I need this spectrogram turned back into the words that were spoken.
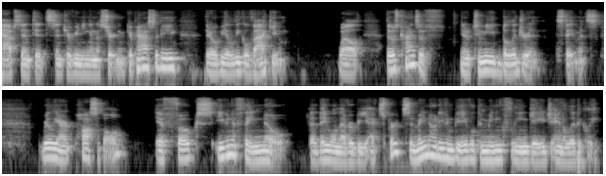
absent it's intervening in a certain capacity, there will be a legal vacuum. Well, those kinds of you know to me belligerent statements really aren't possible if folks even if they know that they will never be experts and may not even be able to meaningfully engage analytically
